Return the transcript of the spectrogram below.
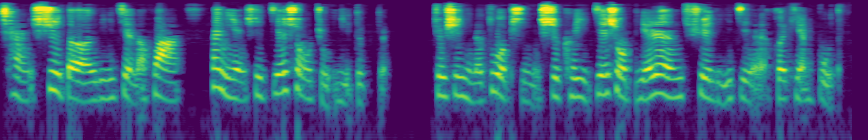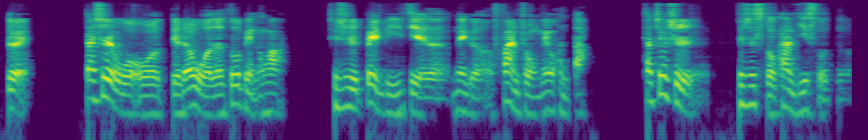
阐释的理解的话，那你也是接受主义，对不对？就是你的作品是可以接受别人去理解和填补的。对，但是我我觉得我的作品的话，就是被理解的那个范畴没有很大，它就是就是所看即所得。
